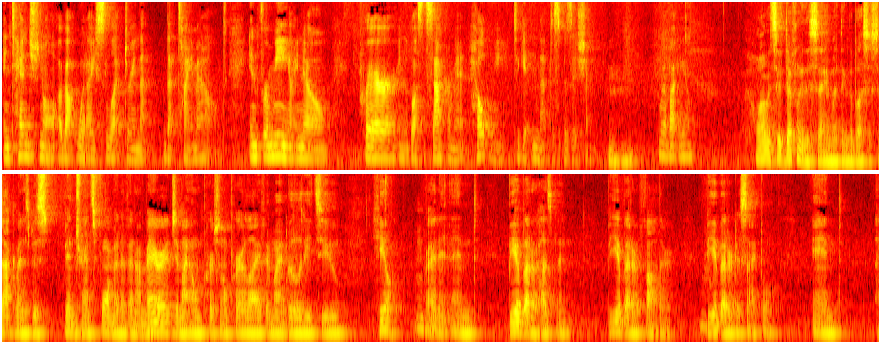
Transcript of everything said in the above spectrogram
intentional about what I select during that that time out. And for me, I know prayer and the Blessed Sacrament help me to get in that disposition. Mm-hmm. What about you? Well, I would say definitely the same. I think the Blessed Sacrament has been- transformative in our marriage, in my own personal prayer life, and my ability to heal, mm-hmm. right? And, and be a better husband, be a better father, be a better disciple. And I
